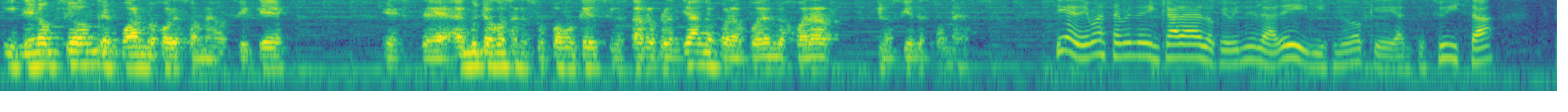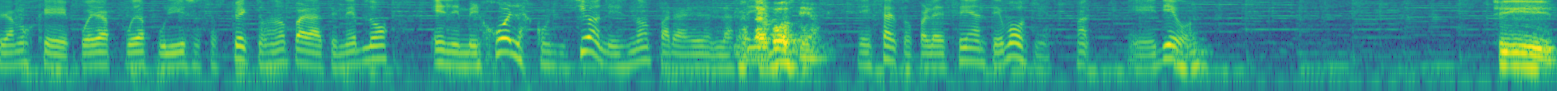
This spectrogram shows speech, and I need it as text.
y tener opción de jugar mejores torneos. Así que este, hay muchas cosas que supongo que él se lo está replanteando para poder mejorar en los siguientes torneos. Sí, además también encara lo que viene la Davis, ¿no? Que ante Suiza esperamos que pueda, pueda pulir esos aspectos, ¿no? Para tenerlo en el mejor de las condiciones, ¿no? Para la serie. Bosnia. Exacto, para la serie ante Bosnia. Ah, eh, Diego. Sí,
